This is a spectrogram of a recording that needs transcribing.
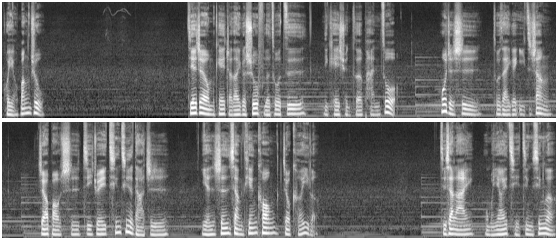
会有帮助。接着，我们可以找到一个舒服的坐姿，你可以选择盘坐，或者是坐在一个椅子上，只要保持脊椎轻轻的打直，延伸向天空就可以了。接下来，我们要一起静心了，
